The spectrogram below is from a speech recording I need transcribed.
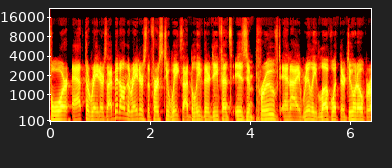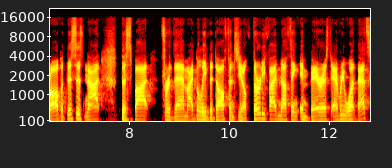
four at the Raiders. I've been on the Raiders the first two weeks. I believe their defense is improved, and I really love what they're doing overall. But this is not the spot for them. I believe the Dolphins, you know, 35 nothing embarrassed everyone. That's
